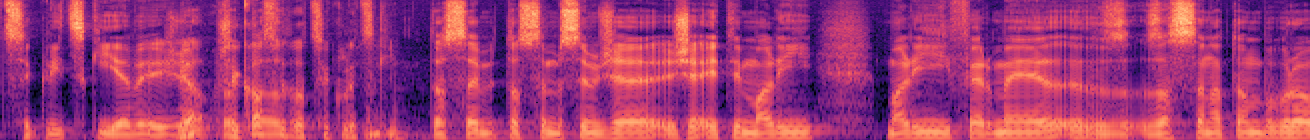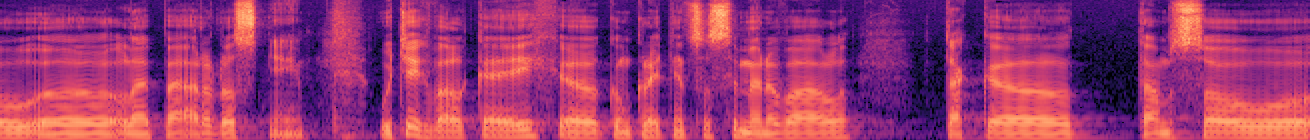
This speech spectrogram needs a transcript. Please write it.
cyklický jevy. Že? Jo, to, to, si to cyklický. To si, to si myslím, že, že i ty malé firmy zase na tom budou lépe a radostněji. U těch velkých, konkrétně co si jmenoval, tak tam jsou,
